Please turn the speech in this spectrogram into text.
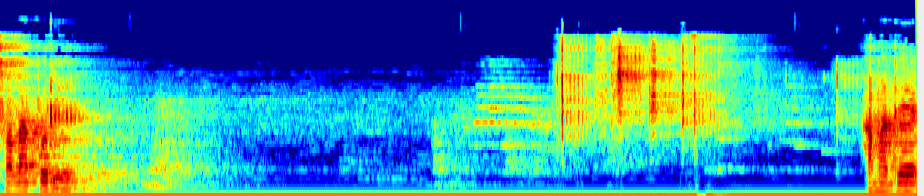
সলা পড়ি? আমাদের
